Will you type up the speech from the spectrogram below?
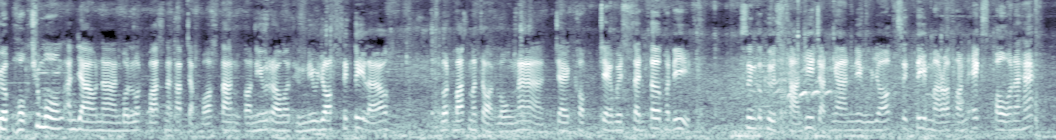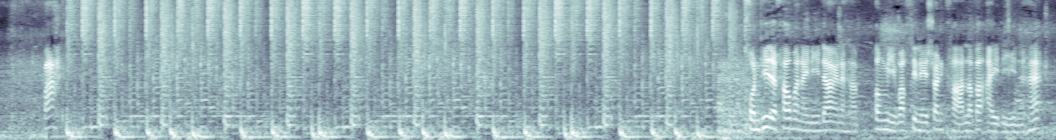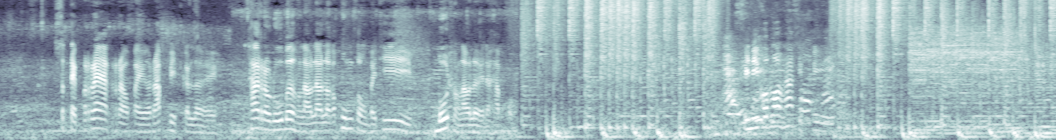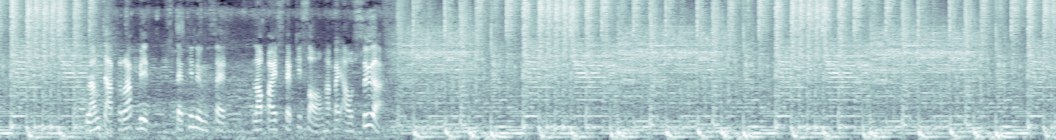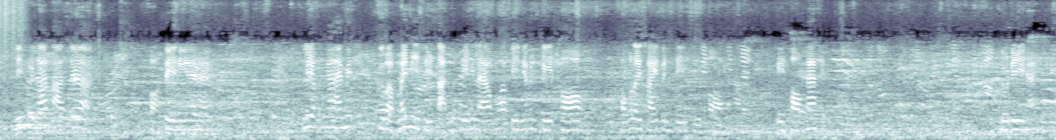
เกือบ 6 ชั่วโมงอันยาวนานบนรถบัสนะครับจากบอสตัน ตอนนี้เรามาถึงนิวยอร์กซิตี้แล้ว รถบัสมาจอดลงหน้า Jacob j a v i s Center พอดี ซึ่งก็คือสถานที่จัดงานนิวยอร์กซิตี้มาราธอนเอ็กซ์โปนะฮะไปะคนที่จะเข้ามาในนี้ได้นะครับ ต้องมี vaccination card แล้วก็ ID นะฮะ สเต็ปแรกเราไปรับบิดกันเลย ถ้าเรารู้เบอร์ของเราแล้วเราก็พุ่งตรงไปที่บูธของเราเลยนะครับผมปีนี้ครบรอบ 50 ปี หลังจากรับบิดสเต็ปที่ 1 เสร็จ เราไปสเต็ปที่ 2 ครับ ไปเอาเสื้อ นี่คือหน้าตาเสื้อของปีนี้นะฮะ เรียบง่ายไม่คือแบบไม่มีสีสันเหมือนปีที่แล้วเพราะว่าปีนี้เป็นปีทอง เขาก็เลยใช้เป็นธีมสีทองนะครับ ปีทอง 50ปีดูดีฮะดูดี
